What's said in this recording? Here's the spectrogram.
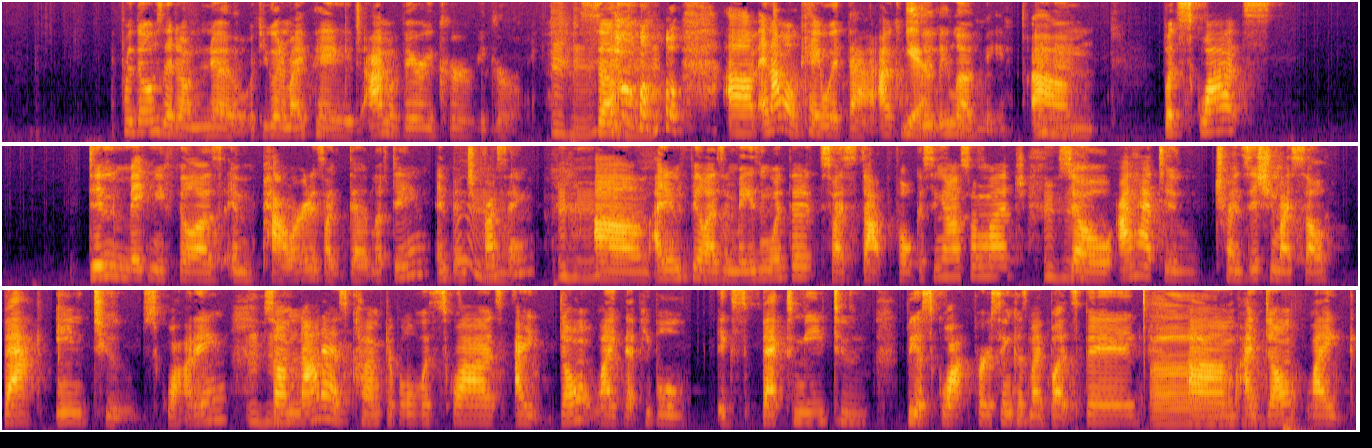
for those that don't know, if you go to my page, I'm a very curvy girl. So, um, and I'm okay with that. I Yeah. completely love me. Um, but squats didn't make me feel as empowered as like deadlifting and bench pressing. Um, I didn't feel as amazing with it, so I stopped focusing on it so much. So I had to transition myself back into squatting. So I'm not as comfortable with squats. I don't like that people expect me to be a squat person because my butt's big. Oh, Um, I don't like.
